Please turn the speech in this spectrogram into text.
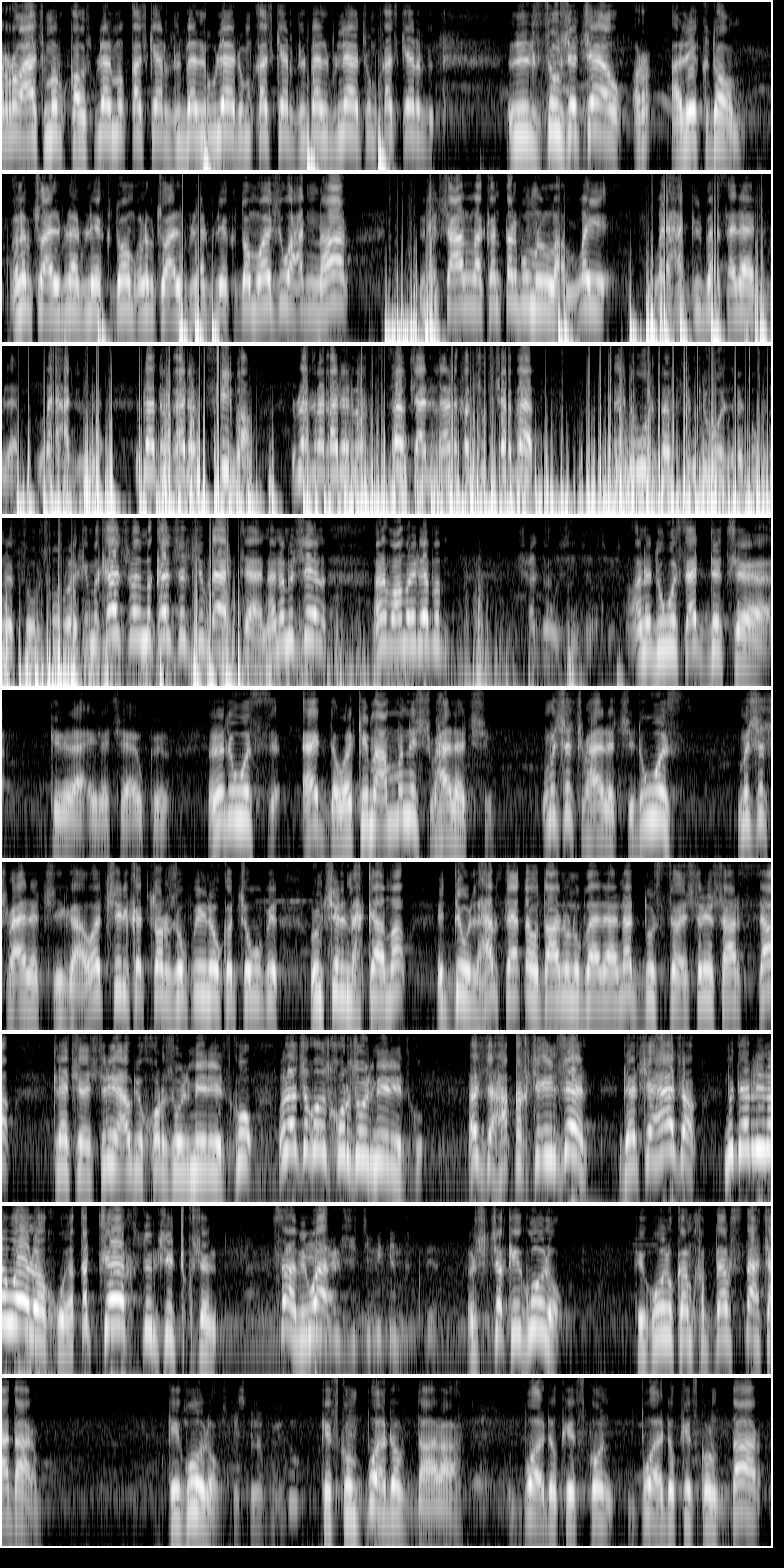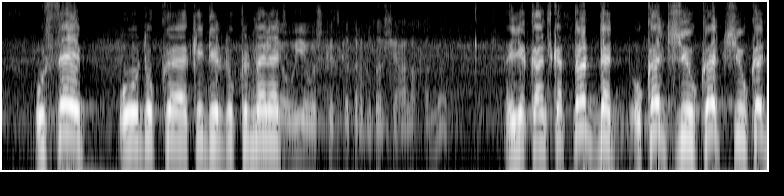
ما بقاوش. بلا ما بقاش كيرد البال الاولاد وما بقاش كيرد البال البنات وما بقاش كيرد الزوجة تاعو. عليك دوم غلبتوا على البلاد بليك دوم غلبتوا على البلاد بليك دوم واجي واحد النهار إن شاء الله كنطلبوا من الله. الله ي... الله يحد الباس على هذه البلاد. الله يحد البلاد. البلاد راه غادا مصيبة. البلاد راه غادا بزاف تاع أنا كنشوف شباب. إحنا دوزنا ماشي ما دوزنا. دوزنا السجون ولكن ما كانش ما كانش هادشي بالعهد تاعنا. أنا ماشي أنا بعمري دابا شحال دوزتي أنت أنا دوزت عدة كاين العائلة تاعي وكاين. أنا دوزت عدة ولكن ما عمرنيش بحال هادشي. ما بحال هادشي. دوزت ما شفتش بحال هادشي كاع. وهادشي اللي كتفرجوا فينا وكتشوفوا فينا. ونمشي للمحكمة يديو الحبس يعطيو دانون وبنانات دوز 26 شهر 6 23 يعاودوا يخرجوا لميريتكو ولا تخرج خرجوا لميريتكو اش حققتي إنجاز؟ دار شي حاجة؟ ما دار لينا والو أخويا. قتال خصو يمشي يتقتل. صافي واحد شحال جيت في كان مخبي رشتا كيقولوا كيقولوا كان مخبيها في السطح تاع دارهم. كيقولوا كيسكن بوحدو؟ كيسكن بوحدو في الدار آه. بوحدو كيسكن بوحدو كيسكن في الدار وسايب ودوك كيدير دوك المناطق وهي واش كانت كتربطها شي علاقة هي كانت كتردد وكتجي وكتمشي وكتجي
